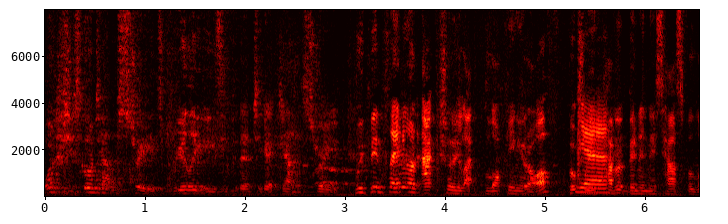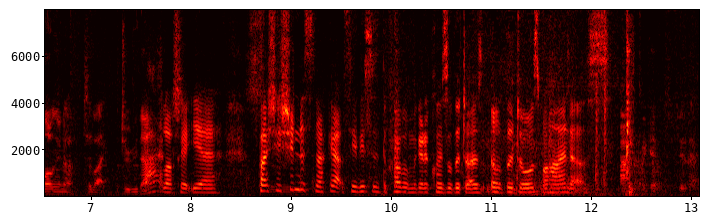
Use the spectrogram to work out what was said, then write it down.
What if she's gone down the street? It's really easy for them to get down the street. We've been planning on actually like blocking it off, but Yeah. we haven't been in this house for long enough to like do that. Lock it, yeah. But she shouldn't have snuck out. See, this is the problem. We're to close all the doors, all the doors behind us. I forget to do that.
